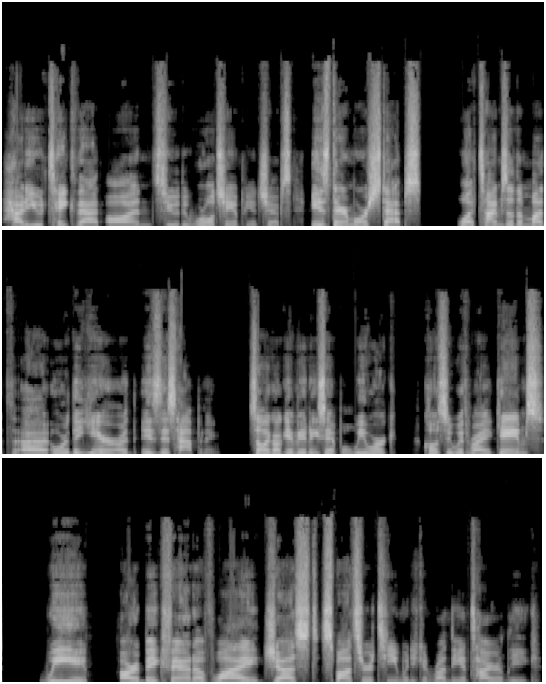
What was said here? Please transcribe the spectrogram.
how do you take that on to the world championships? Is there more steps? What times of the month uh, or the year are, is this happening? So, like, I'll give you an example. We work closely with Riot Games. We are a big fan of why just sponsor a team when you can run the entire league?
